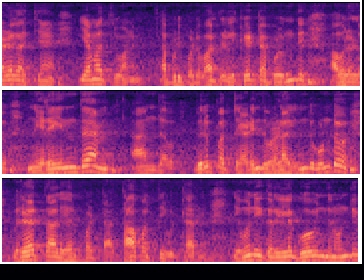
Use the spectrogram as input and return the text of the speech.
அழகாச்சேன் ஏமாத்துருவானு. அப்படிப்பட்ட வார்த்தைகளை கேட்ட பொழுது அவர்கள் நிறைந்த அந்த விருப்பத்தை அடைந்தவர்களாக இருந்து கொண்டும் விரகத்தால் ஏற்பட்ட தாபத்தை விட்டார்கள். யமுனிக்கரையில் கோவிந்தன் வந்து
